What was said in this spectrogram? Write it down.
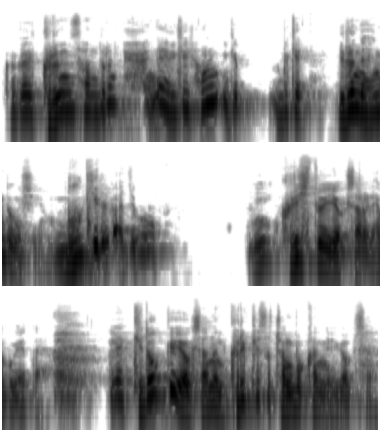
그러니까 그런 사람들은 맨날 이렇게 형 이게 이렇게 이런 행동이에요. 무기를 가지고 이 그리스도의 역사를 해보겠다. 근데 기독교 역사는 그렇게 해서 정복한 적이 없어요.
